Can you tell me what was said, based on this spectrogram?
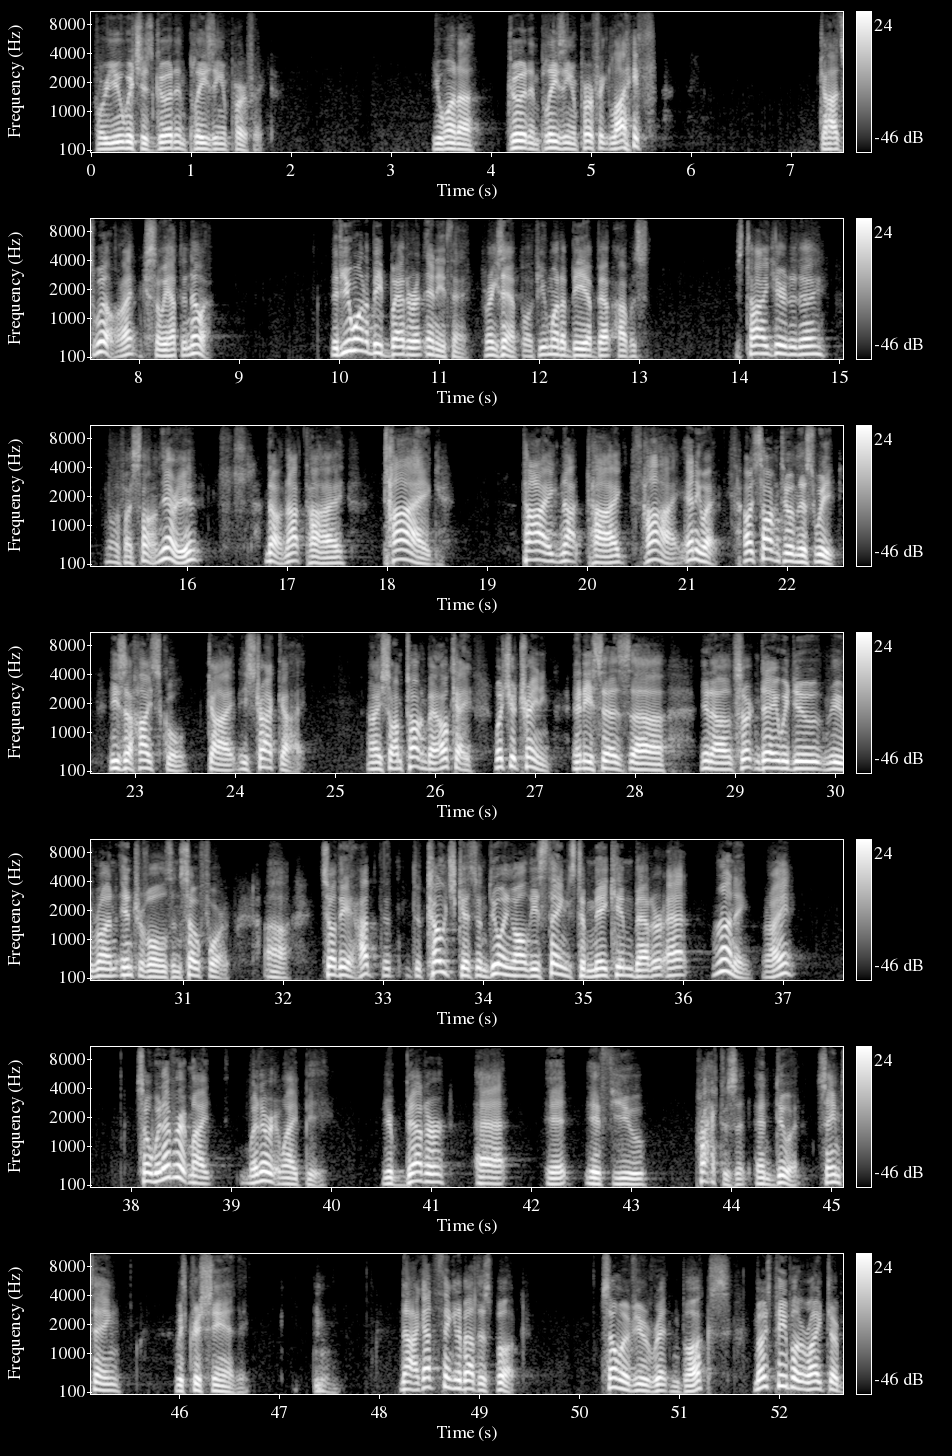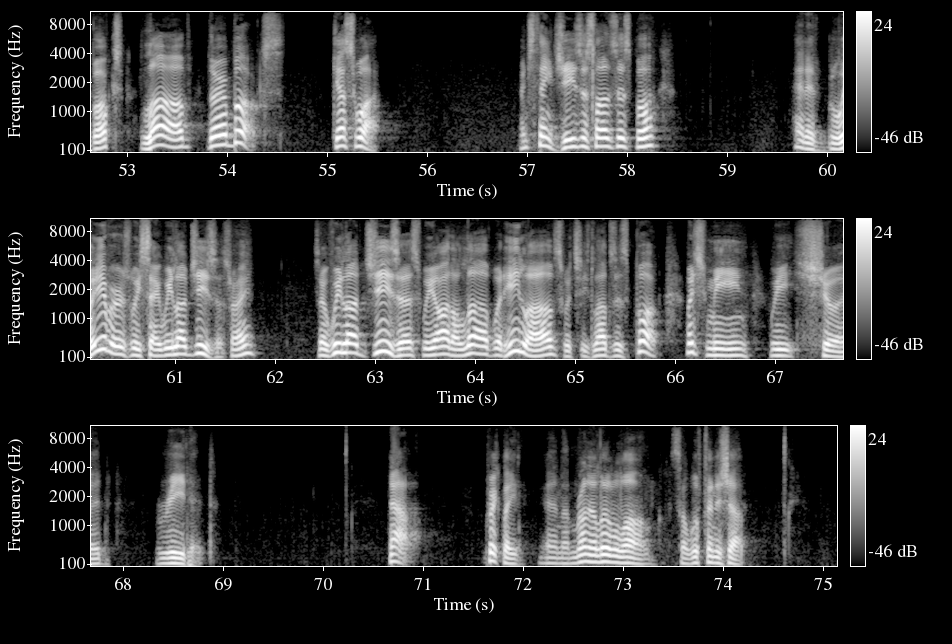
for you, which is good and pleasing and perfect. You want a good and pleasing and perfect life? God's will, right? So we have to know it. If you want to be better at anything, for example, if you want to be a better, I was, is Tig here today? I don't know if I saw him. There he is. No, not Ty. Tig. Tig, not Tig. Ty. Anyway, I was talking to him this week. He's a high school guy. He's track guy. All right, so I'm talking about, okay, what's your training? And he says, uh, you know, certain day we do, we run intervals and so forth. Uh, so they have, the, the coach gets him doing all these things to make him better at running, right? So whatever it might, whatever it might be, you're better at it if you practice it and do it. Same thing with Christianity. now I got to thinking about this book. Some of you have written books. Most people that write their books love their books. Guess what? Don't you think Jesus loves this book? And as believers, we say we love Jesus, right? So if we love Jesus, we ought to love what he loves, which he loves his book, which means we should read it. Now, quickly, and I'm running a little long, so we'll finish up.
